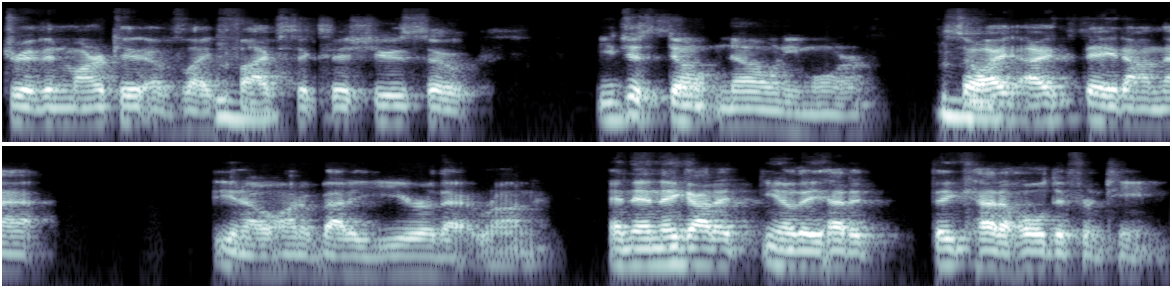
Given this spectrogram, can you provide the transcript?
driven market of like mm-hmm. five, six issues. So you just don't know anymore. Mm-hmm. So I, I stayed on that, you know, on about a year of that run. And then they got it, you know, they had a they had a whole different team.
